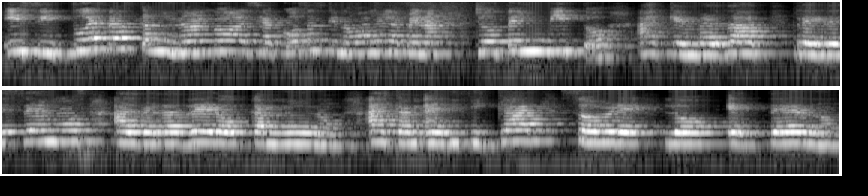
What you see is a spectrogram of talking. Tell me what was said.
Y si tú estás caminando hacia cosas que no valen la pena, yo te invito a que en verdad regresemos al verdadero camino, a edificar sobre lo eterno.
